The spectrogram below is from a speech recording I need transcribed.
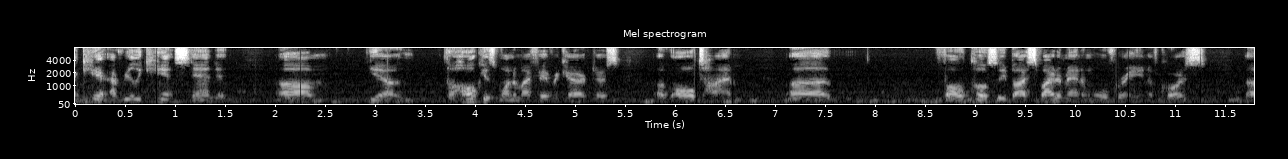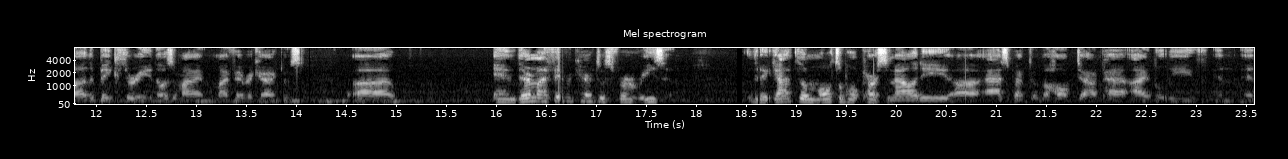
I can't I really can't stand it. Um, you know, the Hulk is one of my favorite characters of all time. Uh, followed closely by Spider-Man and Wolverine, of course. Uh, the big three; those are my my favorite characters, uh, and they're my favorite characters for a reason. They got the multiple personality uh, aspect of the Hulk down pat, I believe, in, in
